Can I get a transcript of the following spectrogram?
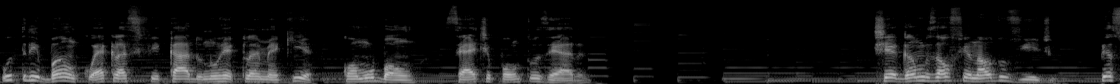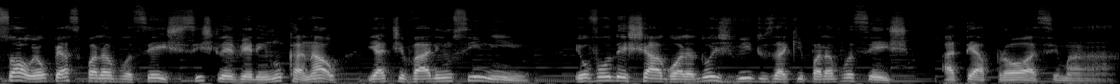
O Tribanco é classificado no reclame aqui como bom, 7.0. Chegamos ao final do vídeo. Pessoal, eu peço para vocês se inscreverem no canal e ativarem o sininho. Eu vou deixar agora dois vídeos aqui para vocês. Até a próxima!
